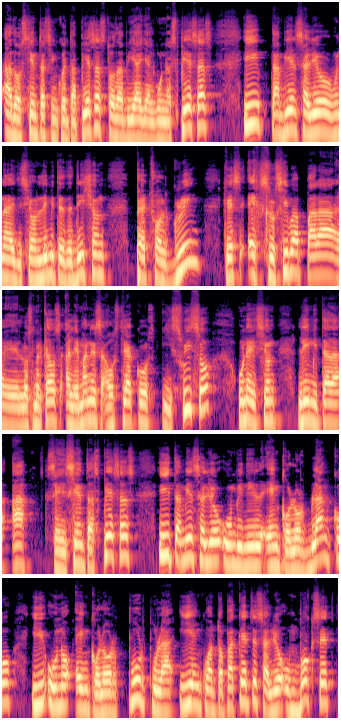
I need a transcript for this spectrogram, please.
a 250 piezas, todavía hay algunas piezas. Y también salió una edición Limited Edition Petrol Green, que es exclusiva para eh, los mercados alemanes, austriacos y suizo. Una edición limitada a 600 piezas y también salió un vinil en color blanco y uno en color púrpura. Y en cuanto a paquetes salió un box set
